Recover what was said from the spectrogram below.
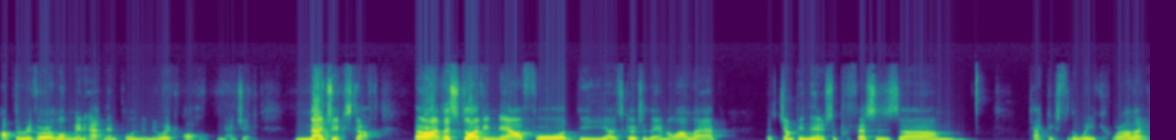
up the river along Manhattan, and pull into Newark. Oh, magic, magic stuff. All right, let's dive in now for the. Uh, let's go to the MLR lab. Let's jump in there. It's the professor's um, tactics for the week. What are they,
